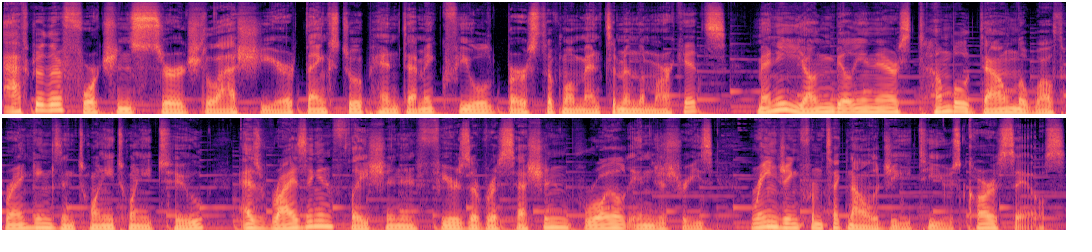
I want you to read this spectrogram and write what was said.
After their fortunes surged last year thanks to a pandemic fueled burst of momentum in the markets, many young billionaires tumbled down the wealth rankings in 2022 as rising inflation and fears of recession roiled industries ranging from technology to used car sales.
